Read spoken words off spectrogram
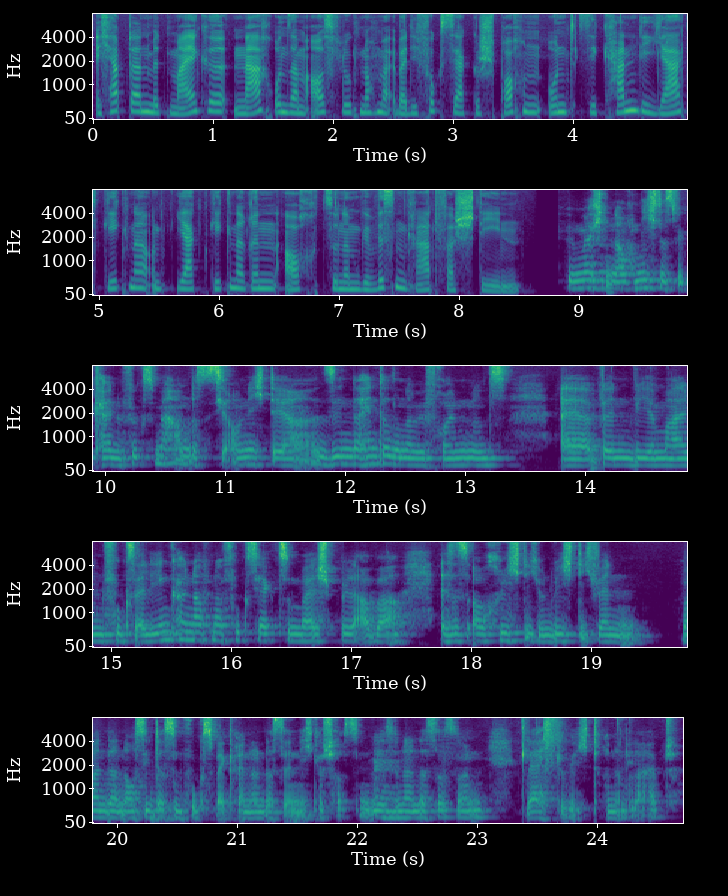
Ich habe dann mit Maike nach unserem Ausflug nochmal über die Fuchsjagd gesprochen und sie kann die Jagdgegner und Jagdgegnerinnen auch zu einem gewissen Grad verstehen. Wir möchten auch nicht, dass wir keine Füchse mehr haben. Das ist ja auch nicht der Sinn dahinter, sondern wir freuen uns, äh, wenn wir mal einen Fuchs erlegen können auf einer Fuchsjagd zum Beispiel. Aber es ist auch richtig und wichtig, wenn man dann auch sieht, dass ein Fuchs wegrennt und dass er nicht geschossen wird, mhm. sondern dass da so ein Gleichgewicht drinnen bleibt.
